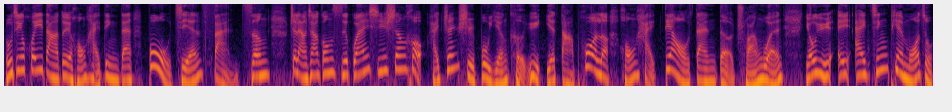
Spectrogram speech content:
如今辉达对红海订单不减反增，这两家公司关系深厚，还真是不言可喻，也打破了红海掉单的传闻。由于 AI 晶片模组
